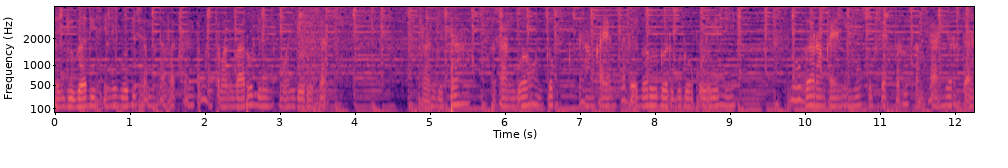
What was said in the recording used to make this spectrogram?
Dan juga di sini gue bisa mendapatkan teman-teman baru di lingkungan jurusan selanjutnya pesan gue untuk rangkaian Sadagaru 2020 ini. Semoga rangkaian ini sukses terus sampai akhir dan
